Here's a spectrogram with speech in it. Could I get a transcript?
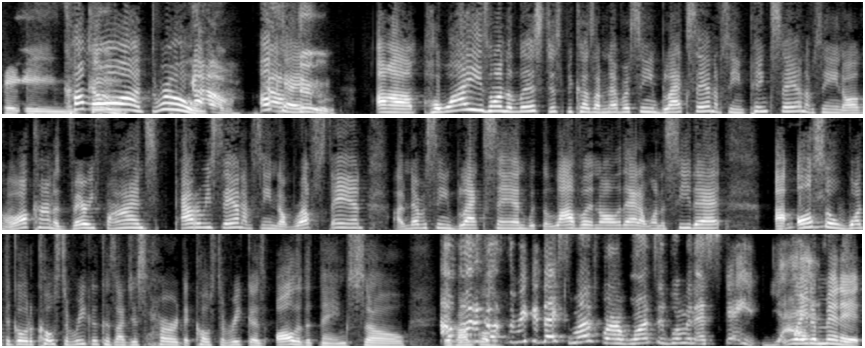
Hey, Come, on through. Come, Okay. come through. Um, Hawaii's on the list just because I've never seen black sand. I've seen pink sand. I've seen all, all kind of very fine powdery sand. I've seen the rough sand. I've never seen black sand with the lava and all of that. I want to see that. I also want to go to Costa Rica because I just heard that Costa Rica is all of the things. So I'm if I'm going to going, Costa Rica next month for a wanted woman escape. Yes. wait a minute,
